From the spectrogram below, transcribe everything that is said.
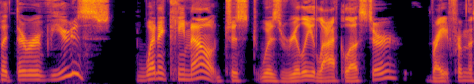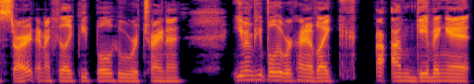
but the reviews when it came out just was really lackluster right from the start. And I feel like people who were trying to, even people who were kind of like, I'm giving it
